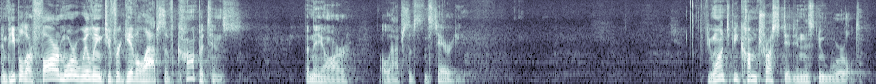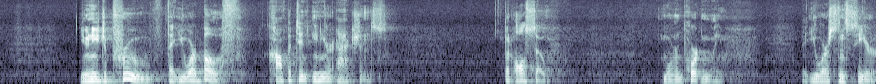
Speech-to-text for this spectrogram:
And people are far more willing to forgive a lapse of competence than they are a lapse of sincerity. If you want to become trusted in this new world, you need to prove that you are both competent in your actions, but also, more importantly, that you are sincere,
